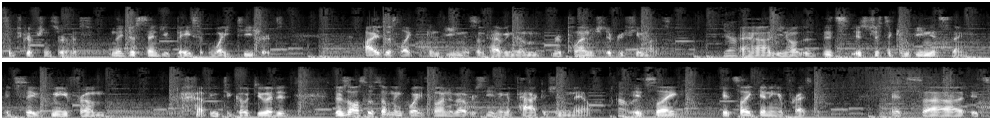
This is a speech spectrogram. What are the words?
subscription service, and they just send you basic white T-shirts. I just like the convenience of having them replenished every few months. Yeah. Uh, you know, it's it's just a convenience thing. It saves me from having to go do it. it. There's also something quite fun about receiving a package in the mail. Oh, it's like it's like getting a present. It's uh, it's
